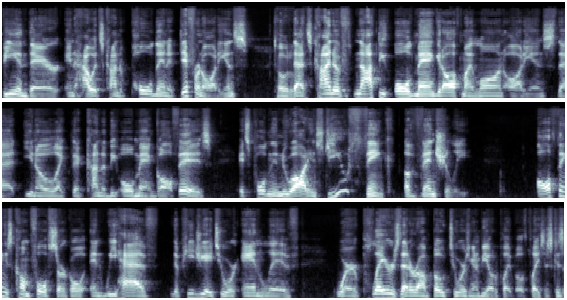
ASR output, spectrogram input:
being there and how it's kind of pulled in a different audience Totally. That's kind of not the old man get off my lawn audience that, you know, like the kind of the old man golf is. It's pulled in a new audience. Do you think eventually all things come full circle and we have the PGA Tour and LIV where players that are on both tours are going to be able to play both places? Because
